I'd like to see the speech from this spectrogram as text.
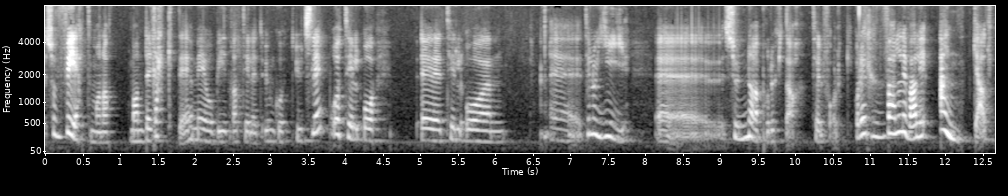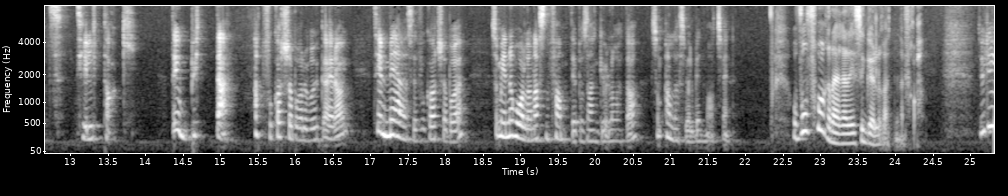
så vet man at man direkte er med å bidra til et unngått utslipp, og til å, eh, til å, eh, til å gi sunnere produkter til folk. Og det er et veldig, veldig enkelt tiltak. Det er å bytte et foccacciabrød du bruker i dag, til mer enn et foccacciabrød som inneholder nesten 50 gulrøtter, som ellers ville blitt matsvinn. Og Hvor får dere disse gulrøttene fra? Du, de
